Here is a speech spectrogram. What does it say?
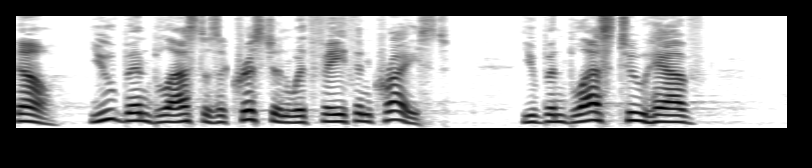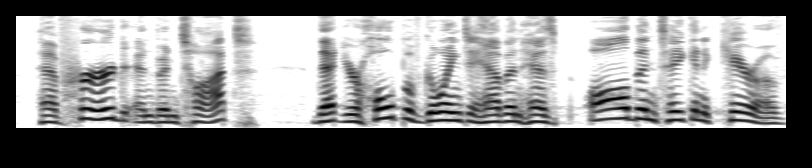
Now, you've been blessed as a Christian with faith in Christ. You've been blessed to have have heard and been taught that your hope of going to heaven has all been taken care of,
